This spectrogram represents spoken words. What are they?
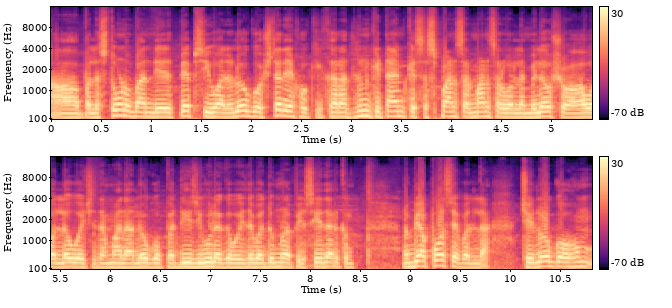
په لستونو باندې پیپسي والا لوګو شته دی خو کې کراتلون کې ټایم کې سسپانسر مانسر ولا ملو شو هغه ولا وای چې د مال لوګو په دې زیو لګوي د دومره پیسې درکم نو بیا پوسیبل ده چې لوګو هم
